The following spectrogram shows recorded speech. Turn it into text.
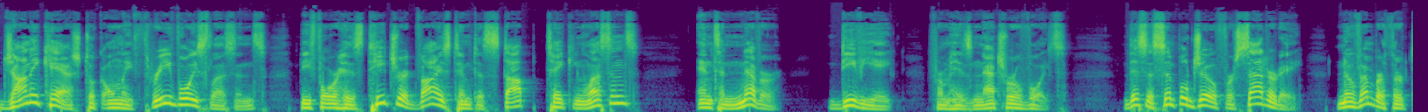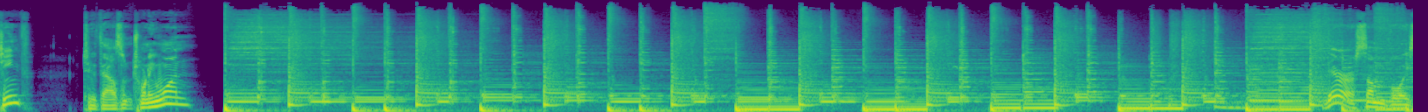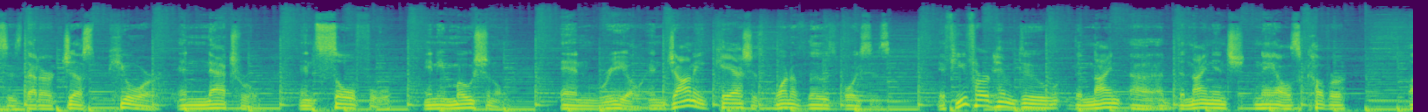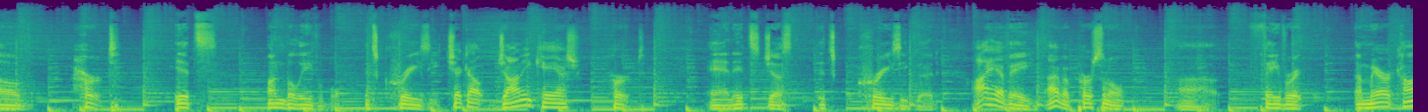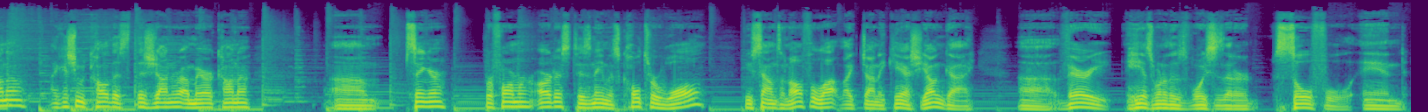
Johnny Cash took only three voice lessons before his teacher advised him to stop taking lessons and to never deviate from his natural voice. This is Simple Joe for Saturday, November 13th, 2021. There are some voices that are just pure and natural and soulful and emotional and real. And Johnny Cash is one of those voices. If you've heard him do the nine uh, the nine inch nails cover of Hurt, it's unbelievable. It's crazy. Check out Johnny Cash Hurt, and it's just it's crazy good. I have a I have a personal uh, favorite Americana. I guess you would call this this genre Americana um, singer, performer, artist. His name is Colter Wall, who sounds an awful lot like Johnny Cash, young guy. Uh, very, he has one of those voices that are soulful and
